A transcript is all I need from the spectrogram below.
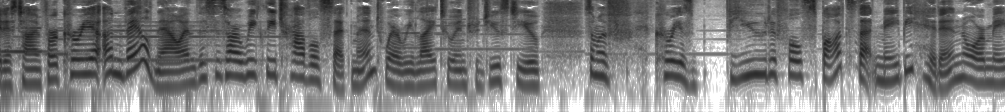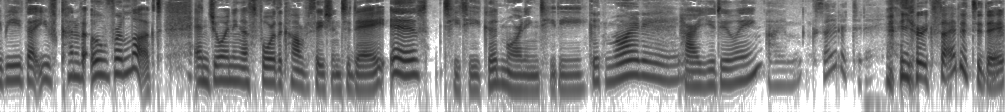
It is time for Korea Unveiled now, and this is our weekly travel segment where we like to introduce to you some of Korea's beautiful spots that may be hidden or maybe that you've kind of overlooked. And joining us for the conversation today is TT. Good morning, TT. Good morning. How are you doing? I'm excited today. You're excited today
